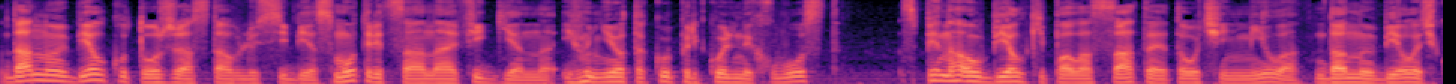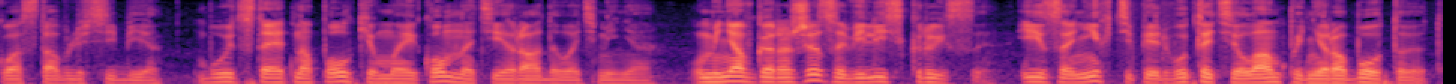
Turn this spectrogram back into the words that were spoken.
Данную белку тоже оставлю себе, смотрится она офигенно, и у нее такой прикольный хвост. Спина у белки полосатая, это очень мило. Данную белочку оставлю себе. Будет стоять на полке в моей комнате и радовать меня. У меня в гараже завелись крысы, и из-за них теперь вот эти лампы не работают.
